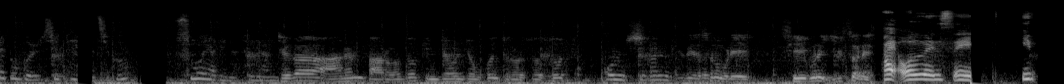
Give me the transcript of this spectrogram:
회복을 실패해가지고 숨어야 되는 상황. 제가 아는 바로도 김정은 정권 들어서서 조금씩은 그래서는 우리 세 분은 일선에 i always say if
